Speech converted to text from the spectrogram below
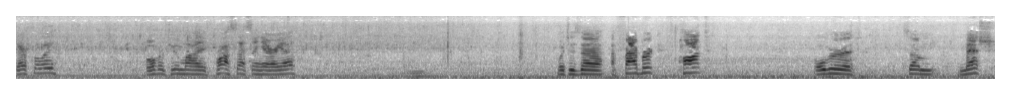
carefully over to my processing area which is a, a fabric pot over some mesh.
